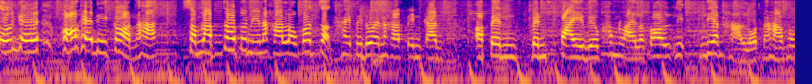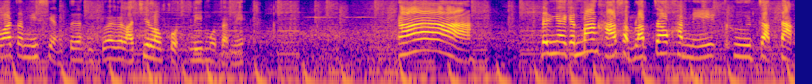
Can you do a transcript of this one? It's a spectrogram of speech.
โอเคพอแค่นี้ก่อนนะคะสำหรับเจ้าตัวนี้นะคะ เราก็จัดให้ไปด้วยนะคะ เป็นการเป็นเป็นไฟเวลคัมไลน์แล้วก็เรีเรียกหารถนะคะ เพราะว่าจะมีเสียงเตือนอีกด้วยเวลาที่เรากดรีโมทแบบนี้อ่าเป็นไงกันบ้างคะสำหรับเจ้าคันนี้คือจัดหนัก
